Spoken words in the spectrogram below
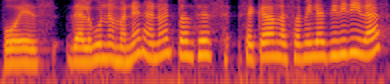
pues de alguna manera, ¿no? Entonces se quedan las familias divididas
